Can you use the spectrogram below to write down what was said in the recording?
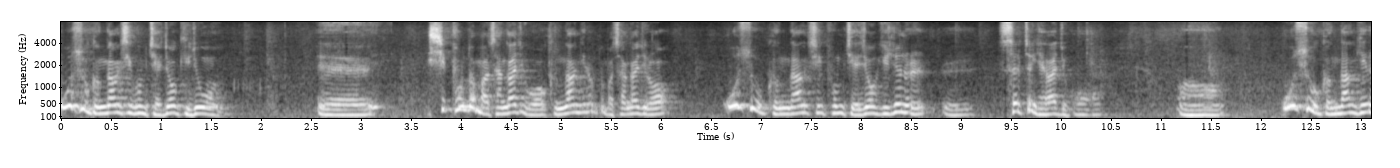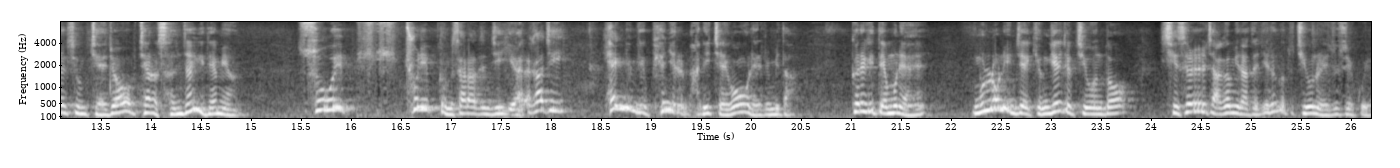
우수 건강식품 제조 기준은 에, 식품도 마찬가지고 건강기능도 마찬가지로 우수 건강식품 제조 기준을 어, 설정해가지고 어, 우수 건강기능식품 제조업체로 선정이 되면 수입 수- 출입 검사라든지 여러 가지 행정적 편의를 많이 제공을 해줍니다. 그렇기 때문에 물론 이제 경제적 지원도 시설 자금이라든지 이런 것도 지원을 해줄 수 있고요.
